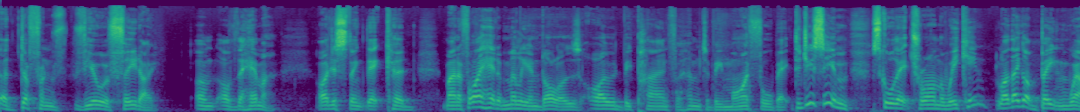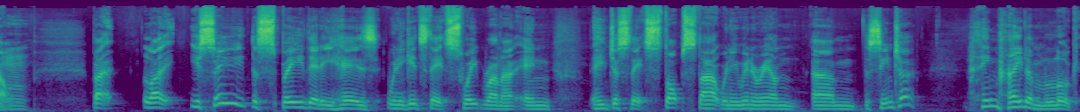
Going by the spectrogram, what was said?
a different view of Fidow, of, of the hammer. I just think that kid, man, if I had a million dollars, I would be paying for him to be my fullback. Did you see him score that try on the weekend? Like, they got beaten well. But, like, you see the speed that he has when he gets that sweep runner and he just that stop start when he went around um, the centre. He made him look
